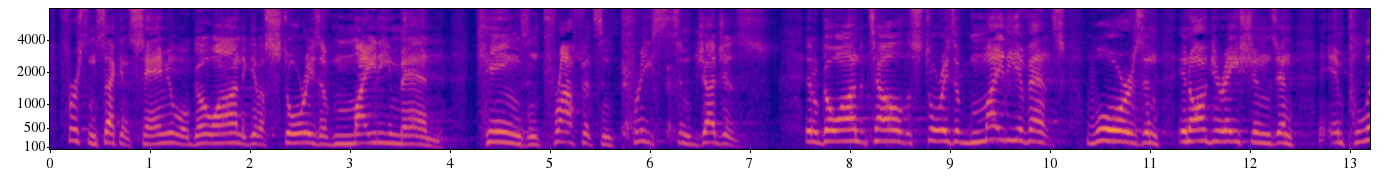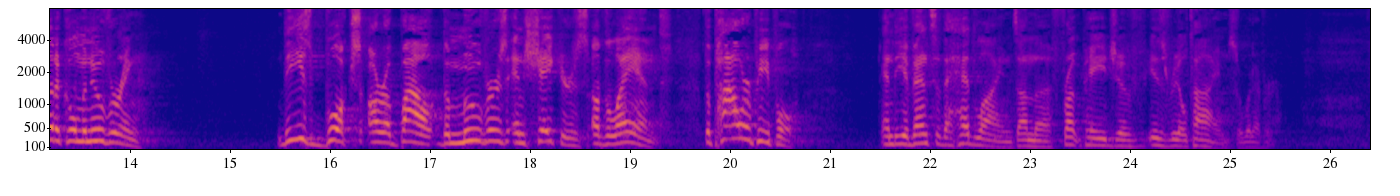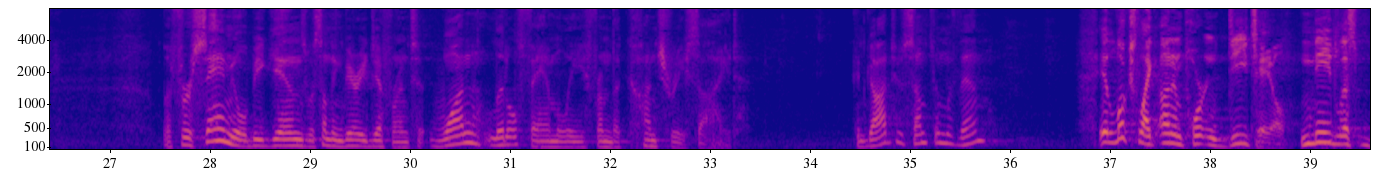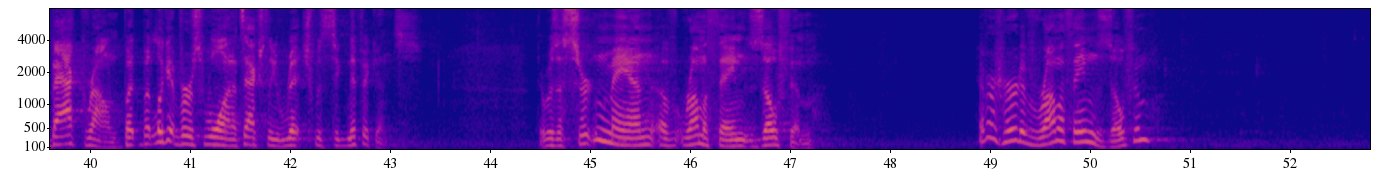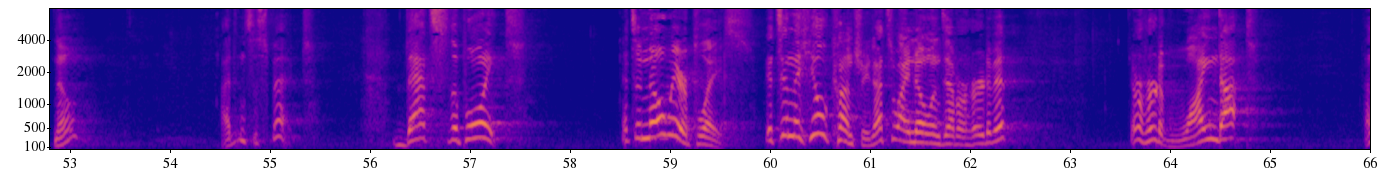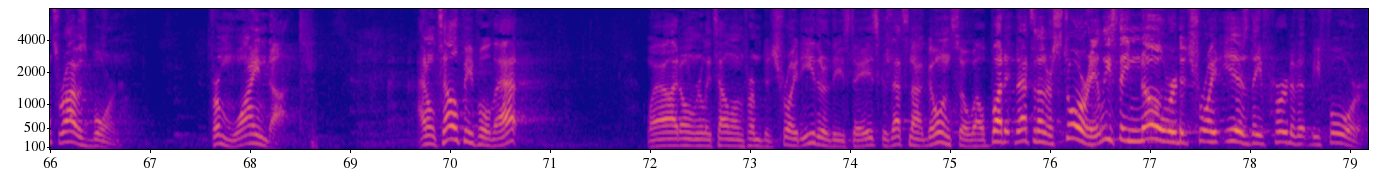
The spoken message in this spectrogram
First and second Samuel will go on to give us stories of mighty men, kings and prophets and priests and judges. It'll go on to tell the stories of mighty events, wars and inaugurations and, and political maneuvering. These books are about the movers and shakers of the land, the power people, and the events of the headlines on the front page of Israel Times or whatever. But First Samuel begins with something very different. One little family from the countryside. Can God do something with them? It looks like unimportant detail, needless background, but, but look at verse 1. It's actually rich with significance. There was a certain man of Ramathaim, Zophim. Ever heard of Ramathaim, Zophim? No? I didn't suspect. That's the point. It's a nowhere place. It's in the hill country. That's why no one's ever heard of it. Ever heard of Wyandotte? That's where I was born, from Wyandotte. I don't tell people that. Well, I don't really tell them from Detroit either these days because that's not going so well. But that's another story. At least they know where Detroit is. They've heard of it before.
